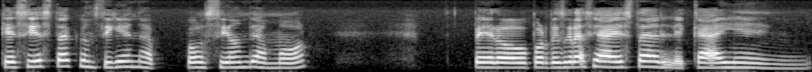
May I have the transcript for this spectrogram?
que Siesta consigue una poción de amor, pero por desgracia esta le cae en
